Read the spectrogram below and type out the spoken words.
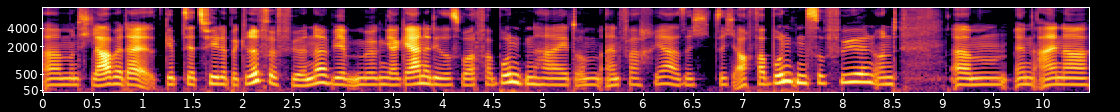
ähm, und ich glaube, da gibt es jetzt viele Begriffe für. Ne? Wir mögen ja gerne dieses Wort Verbundenheit, um einfach ja, sich, sich auch verbunden zu fühlen und ähm, in, einer,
